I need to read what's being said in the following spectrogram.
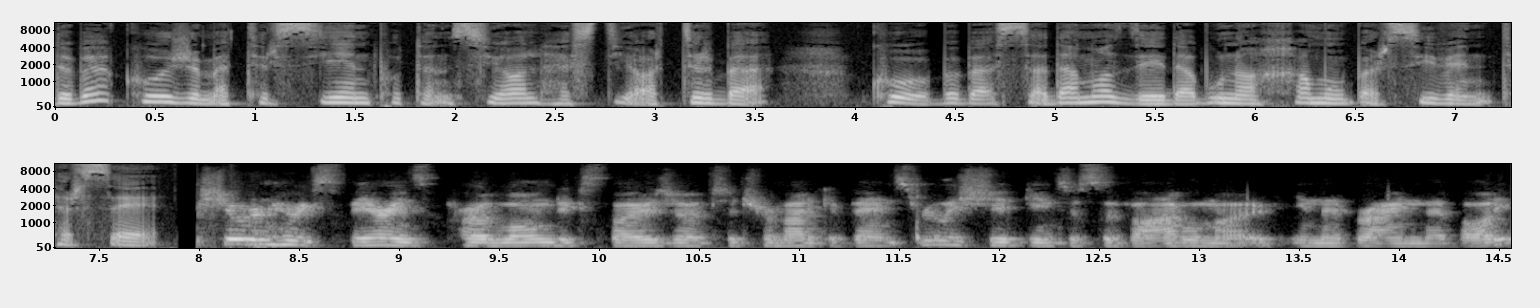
دبه کج مترسین پوتنسیال هستیارتر به کو به صدما زیده بونا خمو برسیون ترسه. Children who experience prolonged exposure to traumatic events really shift into survival mode in their brain and their body,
